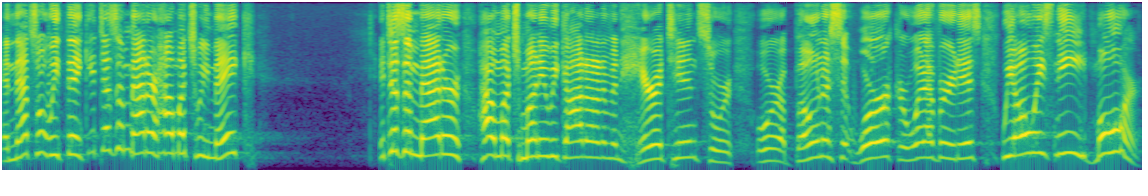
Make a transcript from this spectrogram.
And that's what we think. It doesn't matter how much we make. It doesn't matter how much money we got out of inheritance or, or a bonus at work or whatever it is. We always need more.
